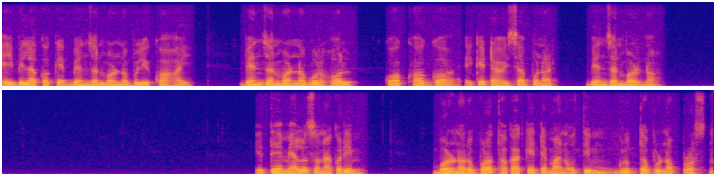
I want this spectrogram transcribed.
সেইবিলাককে ব্যঞ্জনবৰ্ণ বুলি কোৱা হয়। ব্যঞ্জনবৰ্ণবোৰ হ'ল ক খ গ এইকেইটা হৈছে আপোনাৰ ব্যঞ্জনবৰ্ণ। এতিয়া আমি আলোচনা কৰিম। বৰ্ণৰ ওপৰত থকা কেইটামান অতি গুৰুত্বপূৰ্ণ প্ৰশ্ন।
